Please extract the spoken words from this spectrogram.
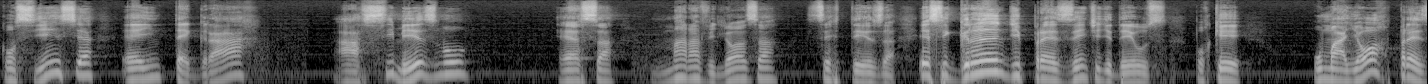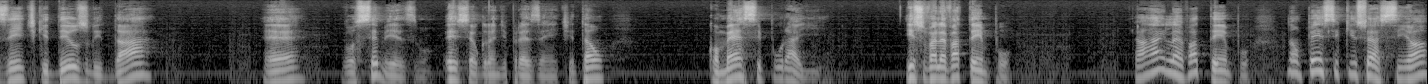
Consciência é integrar a si mesmo essa maravilhosa certeza, esse grande presente de Deus, porque o maior presente que Deus lhe dá é você mesmo. Esse é o grande presente. Então, comece por aí. Isso vai levar tempo. Ai, leva tempo. Não pense que isso é assim, ó.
